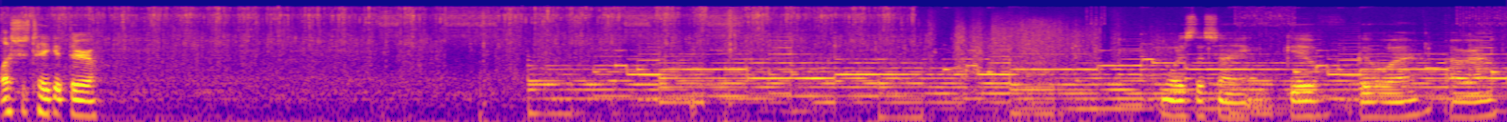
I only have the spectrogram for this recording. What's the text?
Let's just take it through. What is this saying? Give, give away. Alright.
